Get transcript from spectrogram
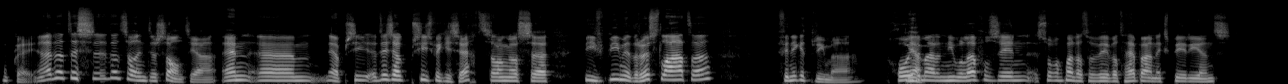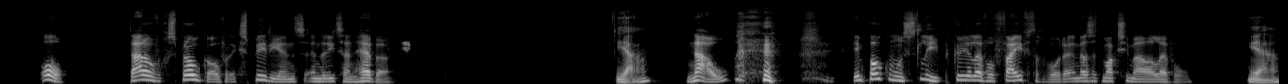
Oké, okay. ja, dat, is, dat is wel interessant, ja. En um, ja, precies, het is ook precies wat je zegt. Zolang als ze uh, PvP met rust laten, vind ik het prima. Gooi ja. er maar nieuwe levels in. Zorg maar dat we weer wat hebben aan experience. Oh, daarover gesproken, over experience en er iets aan hebben. Ja. Nou, in Pokémon Sleep kun je level 50 worden en dat is het maximale level. Ja.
